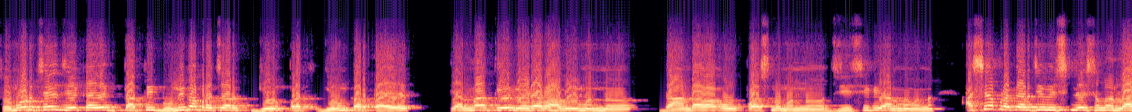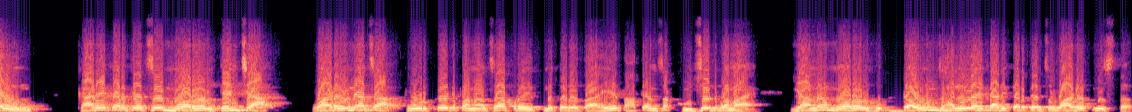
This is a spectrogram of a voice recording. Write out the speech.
समोरचे जे काही तात्विक भूमिका प्रचार घेऊन घेऊन करतायत त्यांना ते वेड्या भावळी म्हणणं दांडा उपासनं म्हणणं जीसीबी आणणं म्हणणं अशा प्रकारची विश्लेषण लावून कार्यकर्त्याचं मॉरल त्यांच्या वाढवण्याचा पोरकटपणाचा प्रयत्न करत आहेत. हा त्यांचा खुचटपणा आहे. यानं मॉरल डाऊन हो, झालेलं आहे कार्यकर्त्यांचं. वाढत नसतं.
